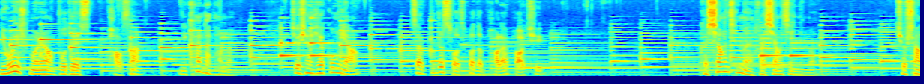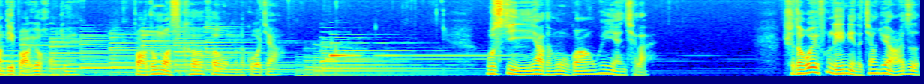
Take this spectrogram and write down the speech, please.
你为什么让部队跑散？你看看他们，就像些公羊，在不知所措地跑来跑去。可乡亲们还相信你们，求上帝保佑红军，保住莫斯科和我们的国家。乌斯季尼亚的目光威严起来，使得威风凛凛的将军儿子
